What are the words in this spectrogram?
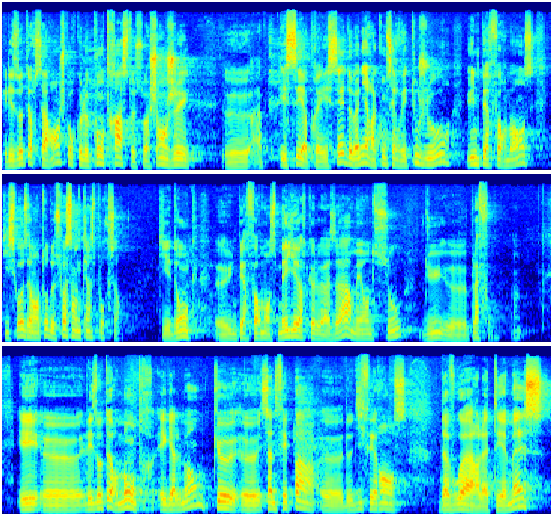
et les auteurs s'arrangent pour que le contraste soit changé essai après essai, de manière à conserver toujours une performance qui soit aux alentours de 75%, qui est donc euh, une performance meilleure que le hasard, mais en dessous du euh, plafond. Hein. Et les auteurs montrent également que ça ne fait pas de différence d'avoir la TMS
